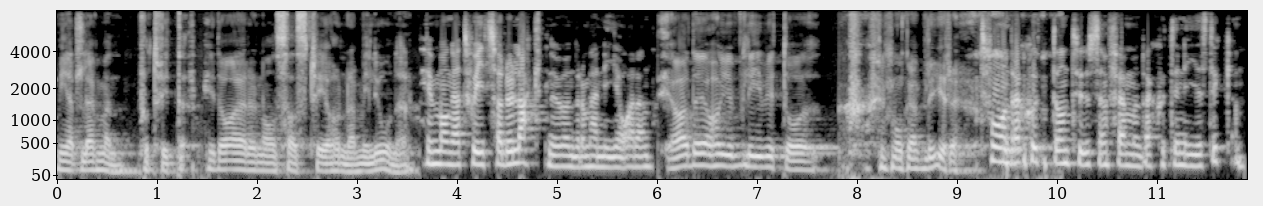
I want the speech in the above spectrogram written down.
medlemmen på Twitter. Idag är det någonstans 300 miljoner. Hur många tweets har du lagt nu under de här nio åren? Ja, det har ju blivit då, hur många blir det? 217 579 stycken.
